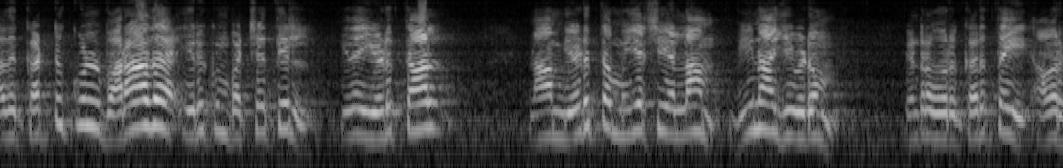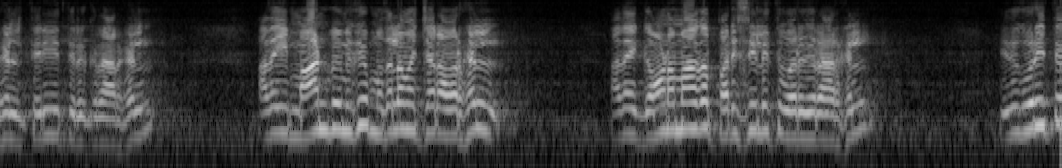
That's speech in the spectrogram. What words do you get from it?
அது கட்டுக்குள் வராத இருக்கும் பட்சத்தில் இதை எடுத்தால் நாம் எடுத்த முயற்சியெல்லாம் வீணாகிவிடும் என்ற ஒரு கருத்தை அவர்கள் தெரிவித்திருக்கிறார்கள். அதை மாண்புமிகு முதலமைச்சர் அவர்கள் அதை கவனமாக பரிசீலித்து வருகிறார்கள். இது குறித்து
